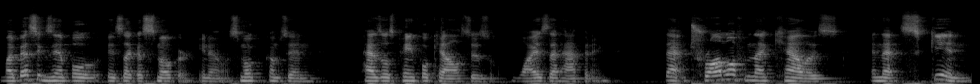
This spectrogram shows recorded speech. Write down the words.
My best example is like a smoker. You know, a smoker comes in, has those painful calluses. Why is that happening? That trauma from that callus and that skin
